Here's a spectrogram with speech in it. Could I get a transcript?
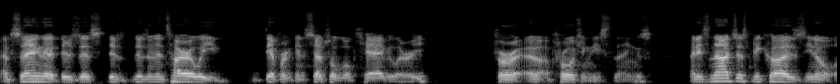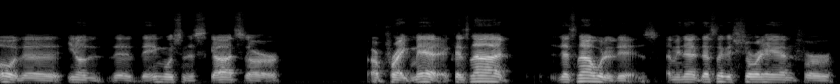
I'm saying that there's this there's there's an entirely different conceptual vocabulary for uh, approaching these things, and it's not just because you know oh the you know the the English and the Scots are are pragmatic. That's not that's not what it is. I mean that that's like a shorthand for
